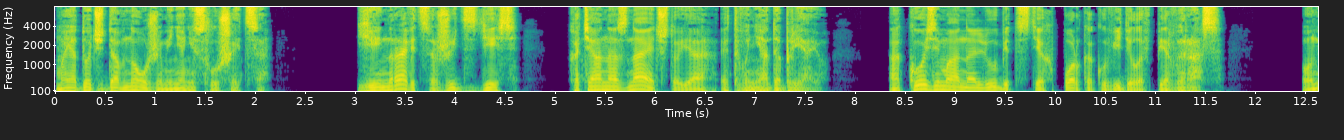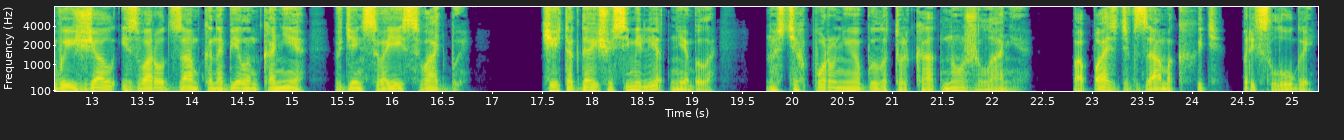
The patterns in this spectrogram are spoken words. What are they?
Моя дочь давно уже меня не слушается. Ей нравится жить здесь, хотя она знает, что я этого не одобряю. А Козима она любит с тех пор, как увидела в первый раз. Он выезжал из ворот замка на белом коне в день своей свадьбы. Ей тогда еще семи лет не было, но с тех пор у нее было только одно желание — попасть в замок хоть прислугой.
